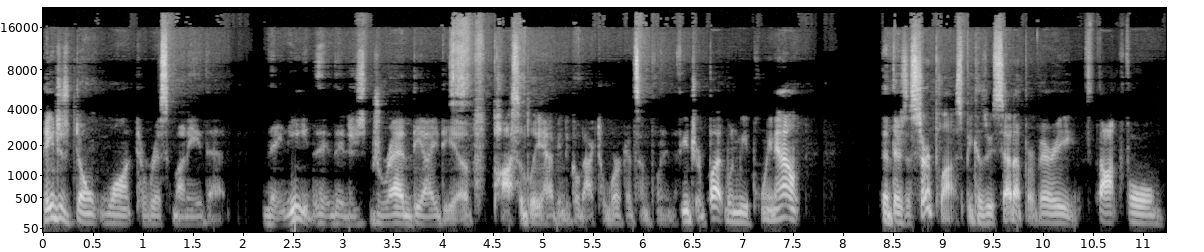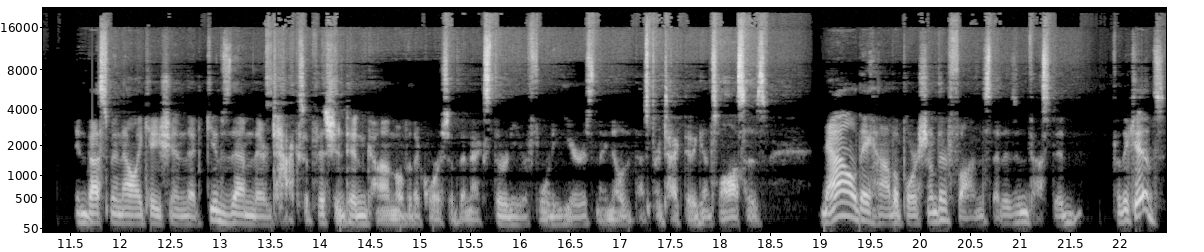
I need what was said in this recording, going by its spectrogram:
they just don't want to risk money that they need. They, they just dread the idea of possibly having to go back to work at some point in the future. But when we point out that there's a surplus because we set up a very thoughtful investment allocation that gives them their tax efficient income over the course of the next 30 or 40 years, and they know that that's protected against losses now they have a portion of their funds that is invested for the kids.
